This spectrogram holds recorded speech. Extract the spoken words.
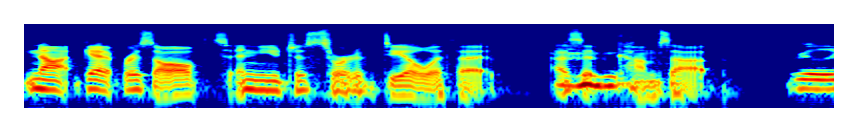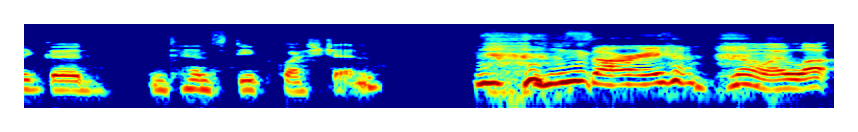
not get resolved and you just sort of deal with it as it comes up? Really good intense deep question. Sorry. No i love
